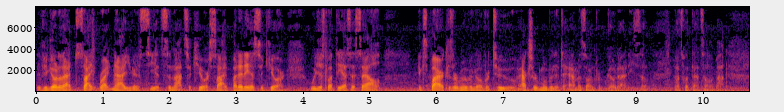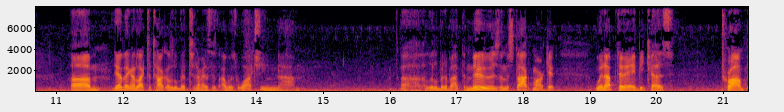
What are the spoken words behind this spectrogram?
if you go to that site right now, you're going to see it's a not secure site, but it is secure. We just let the SSL expire because we're moving over to, actually we're moving it to Amazon from GoDaddy. So that's what that's all about. Um, the other thing I'd like to talk a little bit tonight is I was watching um, uh, a little bit about the news and the stock market went up today because Trump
